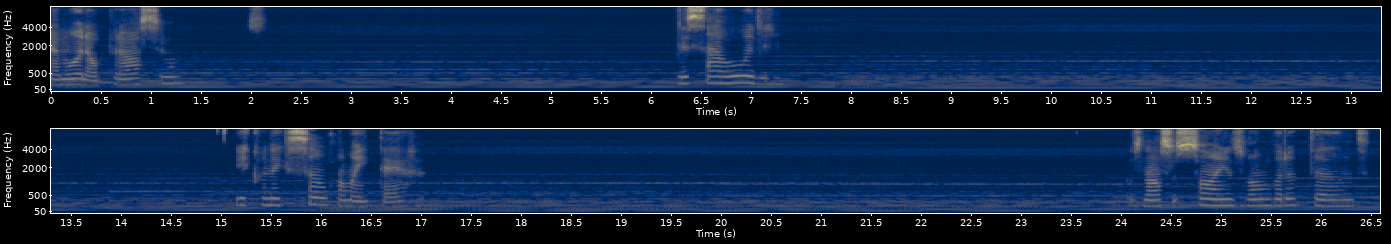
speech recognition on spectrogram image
de amor ao próximo, de saúde. E conexão com a Mãe Terra. Os nossos sonhos vão brotando.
